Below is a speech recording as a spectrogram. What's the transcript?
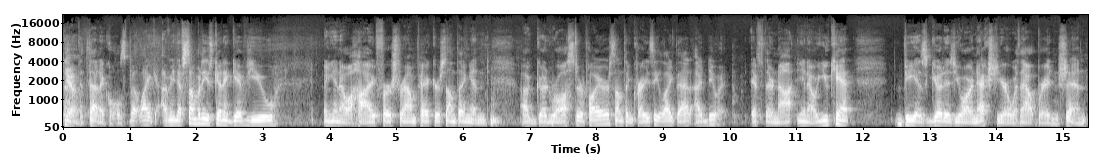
Yeah. hypotheticals, but like, I mean, if somebody's going to give you, you know, a high first round pick or something and a good roster player, something crazy like that, I'd do it. If they're not, you know, you can't be as good as you are next year without Brayden Schenn,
